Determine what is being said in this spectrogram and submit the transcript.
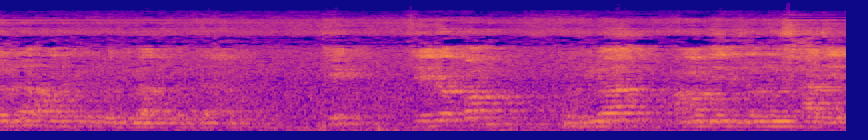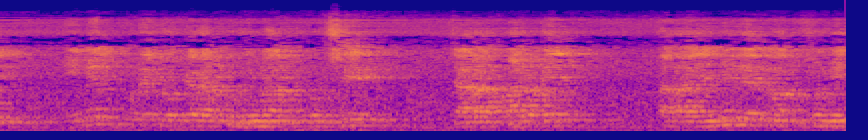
জন্য আমাদেরকে প্রতিবাদ করতে হবে। ঠিক যেরকম প্রতিবাদ আমাদের জন্য সাজে ইমেল করে লোকেরা প্রতিবাদ করছে, যারা পারবে তারা ইমেলের মাধ্যমে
